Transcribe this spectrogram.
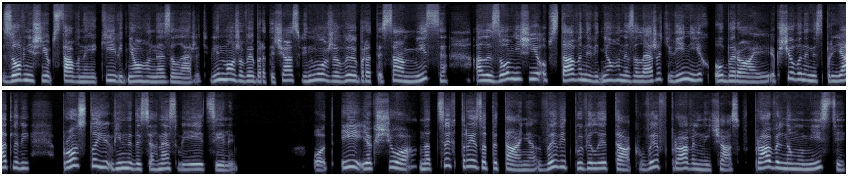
зовнішні обставини, які від нього не залежать. Він може вибрати час, він може вибрати сам місце, але зовнішні обставини від нього не залежать, він їх обирає. Якщо вони несприятливі, просто він не досягне своєї цілі. От, і якщо на цих три запитання ви відповіли так, ви в правильний час, в правильному місці,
